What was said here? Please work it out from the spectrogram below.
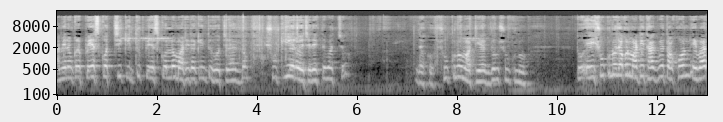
আমি এরকম করে প্রেস করছি, কিন্তু প্রেস করলেও মাটিটা কিন্তু হচ্ছে না। একদম শুকিয়ে রয়েছে, দেখতে পাচ্ছ? দেখো, শুকনো মাটি, একদম শুকনো। তো এই শুকনো যখন মাটি থাকবে, তখন এবার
